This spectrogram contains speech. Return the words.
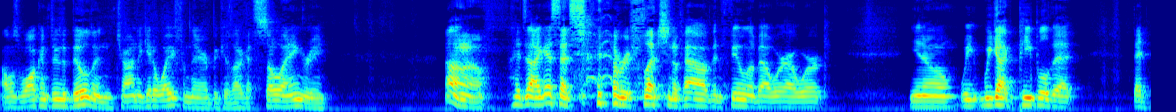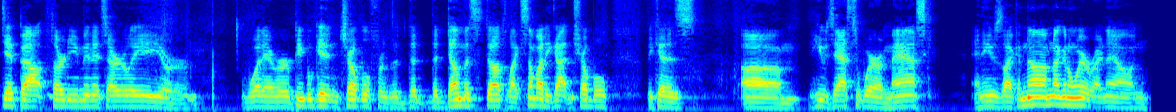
I was walking through the building trying to get away from there because I got so angry. I don't know. It's, I guess that's a reflection of how I've been feeling about where I work. You know, we, we got people that that dip out 30 minutes early or whatever. People get in trouble for the, the, the dumbest stuff. Like somebody got in trouble because um, he was asked to wear a mask, and he was like, "No, I'm not going to wear it right now." And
